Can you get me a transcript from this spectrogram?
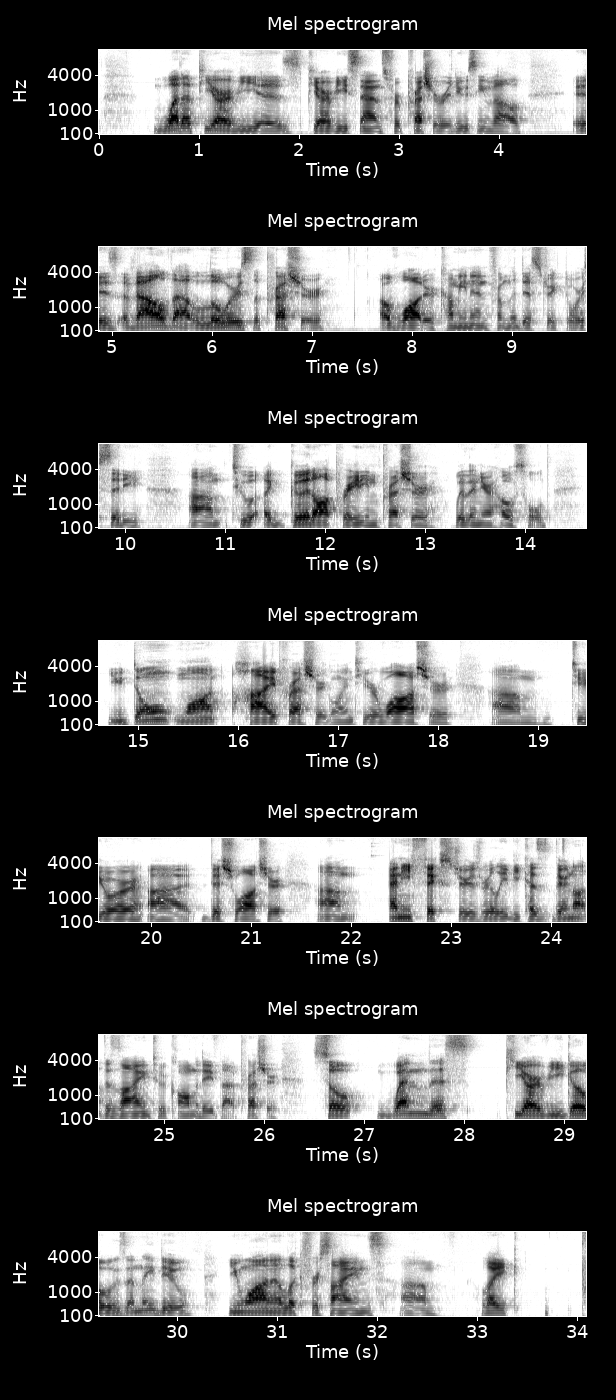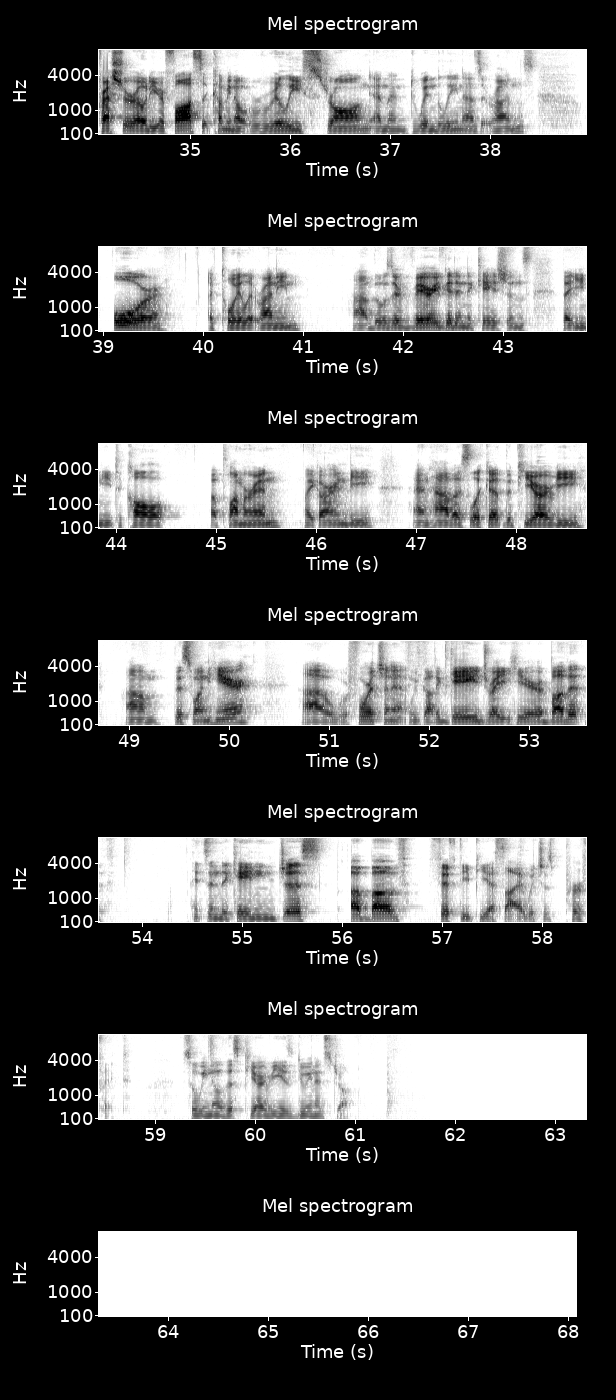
What a PRV is, PRV stands for pressure reducing valve, is a valve that lowers the pressure of water coming in from the district or city um, to a good operating pressure within your household. You don't want high pressure going to your washer, um, to your uh, dishwasher. Um, any fixtures really because they're not designed to accommodate that pressure. So when this PRV goes, and they do, you want to look for signs um, like pressure out of your faucet coming out really strong and then dwindling as it runs, or a toilet running. Uh, those are very good indications that you need to call a plumber in, like R&B, and have us look at the PRV. Um, this one here, uh, we're fortunate, we've got a gauge right here above it. It's indicating just above 50 PSI, which is perfect. So we know this PRV is doing its job.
